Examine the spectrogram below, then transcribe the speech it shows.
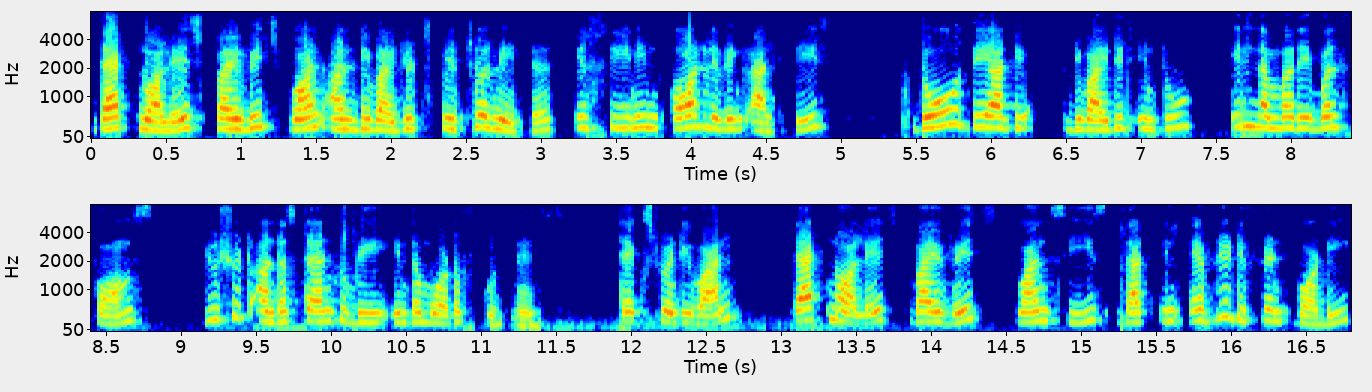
That knowledge by which one undivided spiritual nature is seen in all living entities, though they are di divided into innumerable forms, you should understand to be in the mode of goodness. Text 21 That knowledge by which one sees that in every different body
